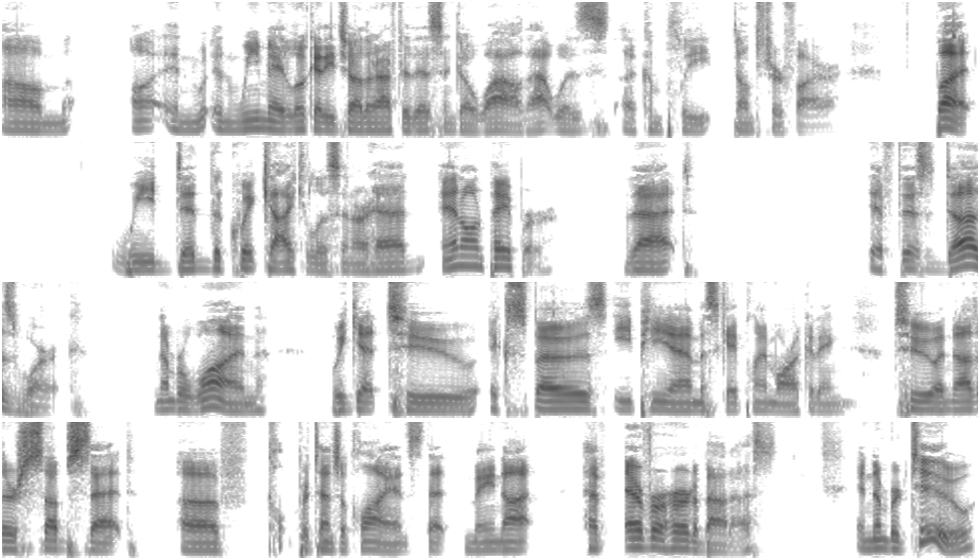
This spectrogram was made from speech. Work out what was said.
um, uh, and and we may look at each other after this and go, "Wow, that was a complete dumpster fire." But we did the quick calculus in our head and on paper that if this does work, number one, we get to expose EPM, escape plan marketing, to another subset of cl- potential clients that may not have ever heard about us. And number two,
